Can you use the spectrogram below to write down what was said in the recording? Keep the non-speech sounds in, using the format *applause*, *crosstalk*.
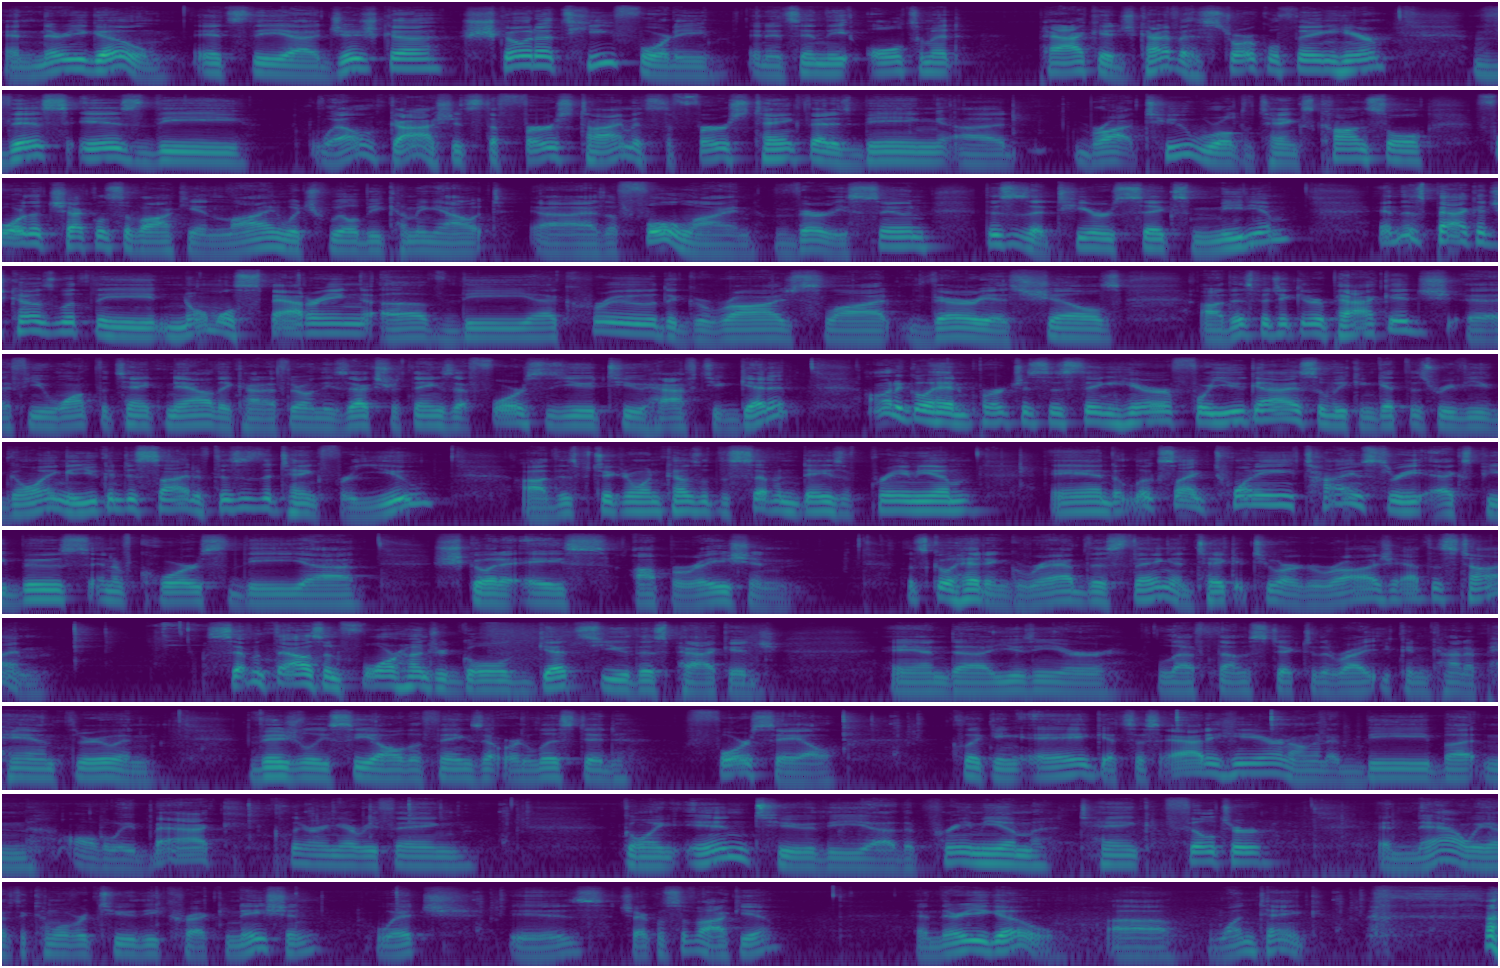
And there you go. It's the uh, Žižka Škoda T40, and it's in the Ultimate package. Kind of a historical thing here. This is the, well, gosh, it's the first time. It's the first tank that is being uh, brought to World of Tanks console for the Czechoslovakian line, which will be coming out uh, as a full line very soon. This is a tier 6 medium, and this package comes with the normal spattering of the uh, crew, the garage slot, various shells. Uh, this particular package, uh, if you want the tank now, they kind of throw in these extra things that forces you to have to get it. I'm going to go ahead and purchase this thing here for you guys so we can get this review going and you can decide if this is the tank for you. Uh, this particular one comes with the seven days of premium and it looks like 20 times 3 XP boosts, and of course the uh, Skoda Ace operation. Let's go ahead and grab this thing and take it to our garage at this time. 7,400 gold gets you this package, and uh, using your left thumbstick to the right, you can kind of pan through and visually see all the things that were listed for sale. Clicking A gets us out of here, and I'm going to B button all the way back, clearing everything, going into the, uh, the premium tank filter. And now we have to come over to the correct nation, which is Czechoslovakia. And there you go, uh, one tank. *laughs*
